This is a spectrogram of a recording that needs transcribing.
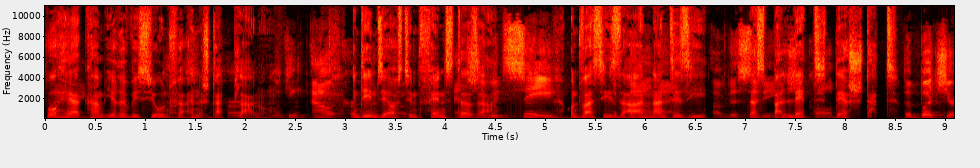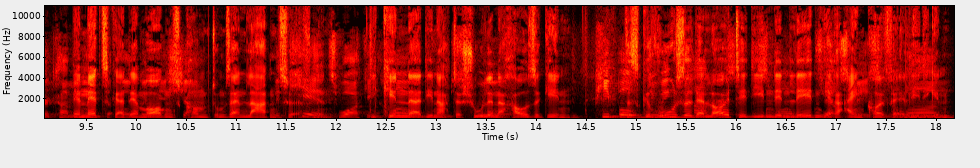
Woher kam ihre Vision für eine Stadtplanung? Indem sie aus dem Fenster sah. Und was sie sah, nannte sie das Ballett der Stadt. Der Metzger, der morgens kommt, um seinen Laden zu öffnen. Die Kinder, die nach der Schule nach Hause gehen. Das Gewusel der Leute, die in den Läden ihre Einkäufe erledigen.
